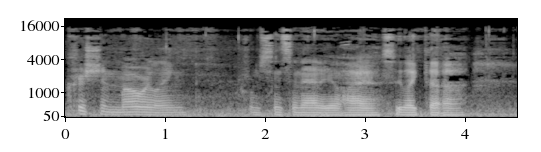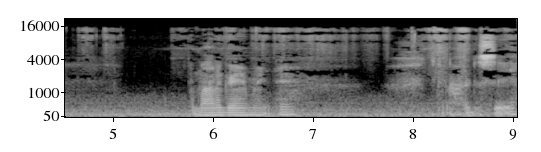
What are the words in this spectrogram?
Christian Moerlein from Cincinnati, Ohio. See, like the uh, the monogram right there. It's kind of hard to see.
